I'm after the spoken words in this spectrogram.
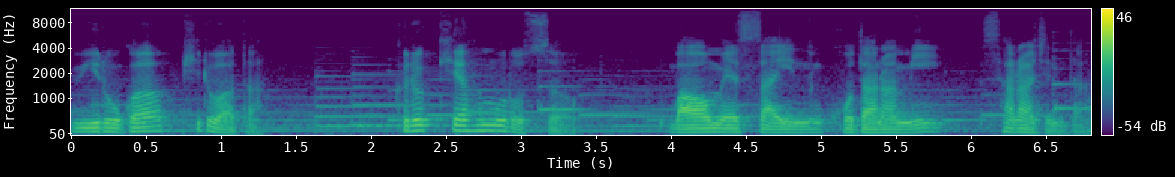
위로가 필요하다. 그렇게 함으로써 마음에 쌓인 고단함이 사라진다.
